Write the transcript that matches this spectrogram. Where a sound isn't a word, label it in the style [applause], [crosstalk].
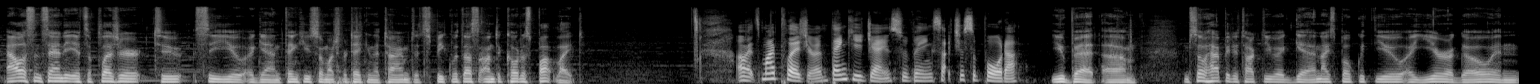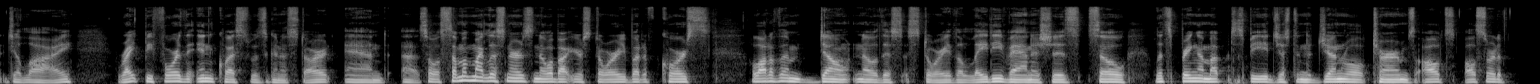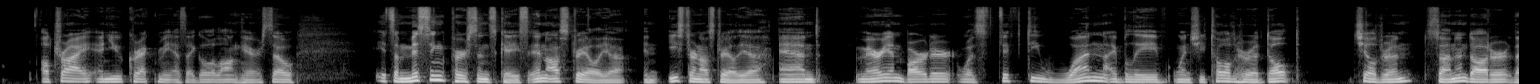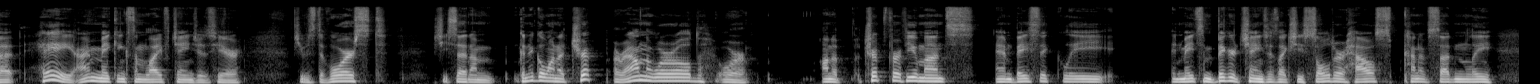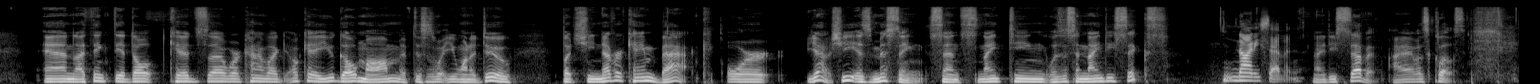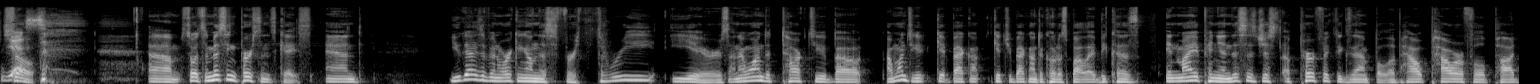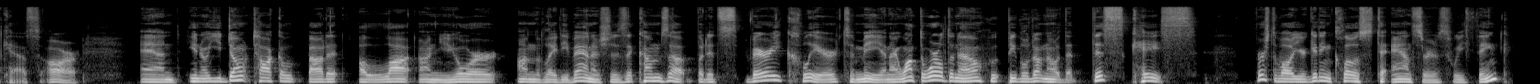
Alison Sandy, it's a pleasure to see you again. Thank you so much for taking the time to speak with us on Dakota Spotlight. Oh, it's my pleasure. And thank you, James, for being such a supporter. You bet. Um, I'm so happy to talk to you again. I spoke with you a year ago in July, right before the inquest was going to start. And uh, so some of my listeners know about your story, but of course, a lot of them don't know this story. The lady vanishes. So let's bring them up to speed just in the general terms. I'll, I'll sort of, I'll try and you correct me as I go along here. So it's a missing persons case in Australia, in Eastern Australia. And Marion Barter was 51, I believe, when she told her adult children, son and daughter, that, hey, I'm making some life changes here. She was divorced. She said, I'm going to go on a trip around the world or on a, a trip for a few months and basically and made some bigger changes. Like she sold her house kind of suddenly. And I think the adult kids uh, were kind of like, okay, you go, mom, if this is what you want to do. But she never came back. Or, yeah, she is missing since 19, was this in 96? 97. 97. I was close. Yes. So, [laughs] um, so it's a missing persons case. And you guys have been working on this for three years, and I wanted to talk to you about. I wanted to get back on, get you back on Dakota Spotlight because, in my opinion, this is just a perfect example of how powerful podcasts are. And you know, you don't talk about it a lot on your on the Lady Vanishes. It comes up, but it's very clear to me, and I want the world to know, who people don't know, that this case. First of all, you're getting close to answers. We think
